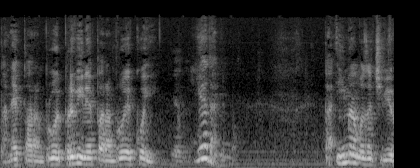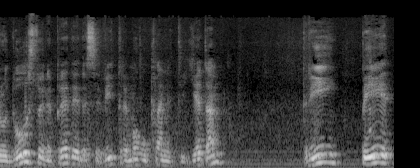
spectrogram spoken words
Pa neparan broj, prvi neparan broj je koji? Jedan. Pa imamo, znači, vjerodostojne predaje da se vitre mogu klanjati jedan, tri, pet,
